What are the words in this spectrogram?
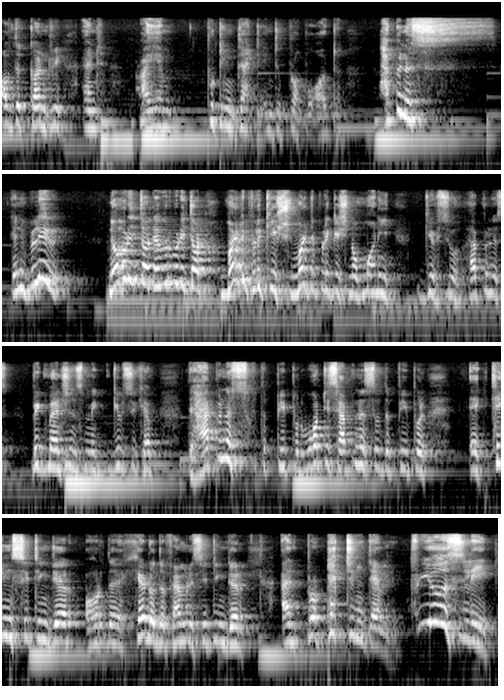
of the country and I am putting that into proper order. Happiness. Can you believe it? Nobody thought, everybody thought multiplication, multiplication of money gives you happiness. Big mansions make, gives you have the happiness of the people. What is happiness of the people? A king sitting there or the head of the family sitting there and protecting them fiercely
